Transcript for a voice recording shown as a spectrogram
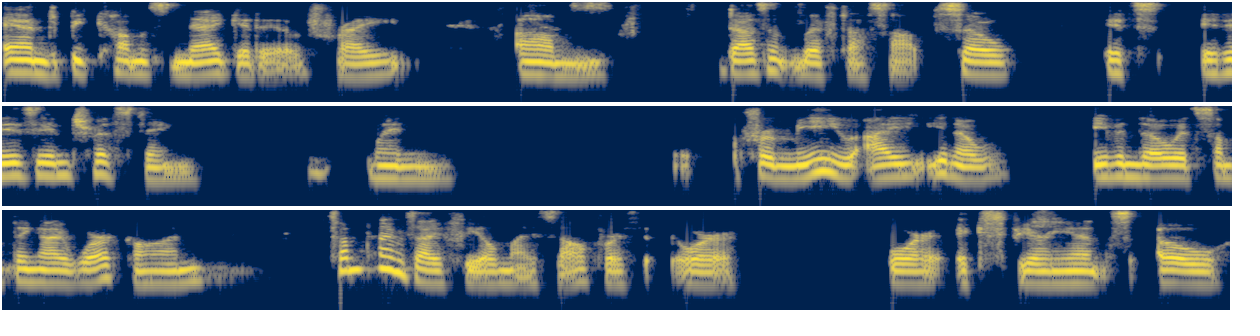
and becomes negative, right? Um, doesn't lift us up. So it's it is interesting when for me, I, you know, even though it's something I work on, sometimes I feel myself or or or experience, oh,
